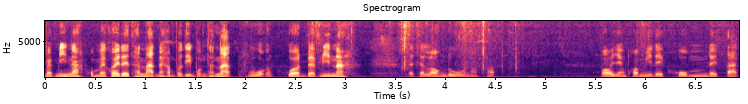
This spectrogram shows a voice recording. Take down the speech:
แบบนี้นะ ผมไม่ค่อยได้ถนัดนะครับปกติผมถนัดหัวหัวแบบนี้นะแต่จะลองดูนะครับ เพราะว่ายังพอมีได้คมได้ตัด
